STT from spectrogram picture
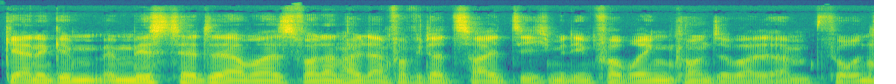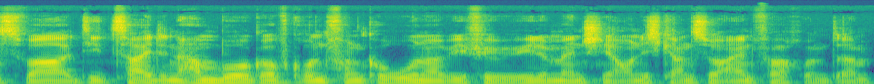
gerne gemisst hätte, aber es war dann halt einfach wieder Zeit, die ich mit ihm verbringen konnte, weil ähm, für uns war die Zeit in Hamburg aufgrund von Corona, wie für viele Menschen ja auch nicht ganz so einfach und ähm,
